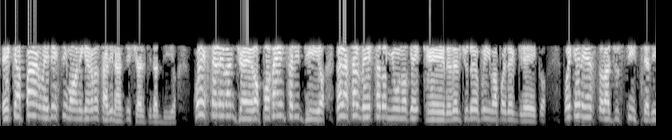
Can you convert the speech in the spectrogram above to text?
e che apparve ai testimoni che erano stati innanzi scelti da Dio. Questo è l'Evangelo, potenza di Dio, per la salvezza di ognuno che crede, del giudeo prima, poi del greco poiché in esso la giustizia di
